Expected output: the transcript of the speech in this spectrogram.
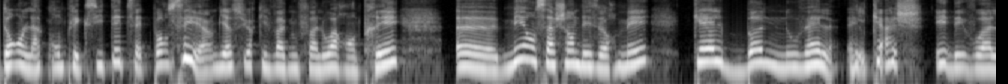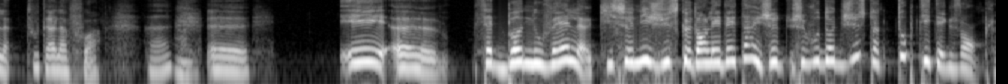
dans la complexité de cette pensée, hein, bien sûr, qu'il va nous falloir entrer, euh, mais en sachant désormais quelle bonne nouvelle elle cache et dévoile tout à la fois. hein. Oui. Euh, et euh, cette bonne nouvelle qui se niche jusque dans les détails. Je, je vous donne juste un tout petit exemple.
